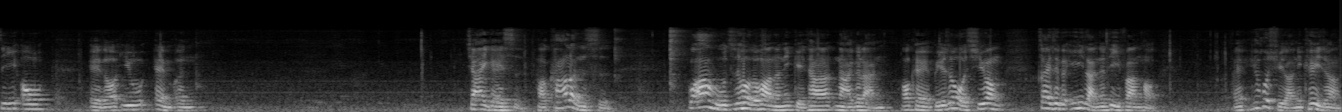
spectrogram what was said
C O L U M N。加一个 s，好，columns，刮胡之后的话呢，你给它哪个栏？OK，比如说我希望在这个一栏的地方哈，哎，或许啦，你可以这样，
